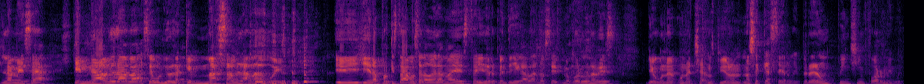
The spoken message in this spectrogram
la mesa que no hablaba se volvió la que más hablaba, güey. y, y era porque estábamos al lado de la maestra y de repente llegaba, no sé, me acuerdo una vez, llegó una, una chava, nos pidieron, no sé qué hacer, güey, pero era un pinche informe, güey.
